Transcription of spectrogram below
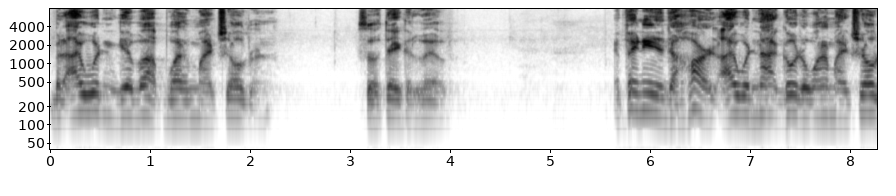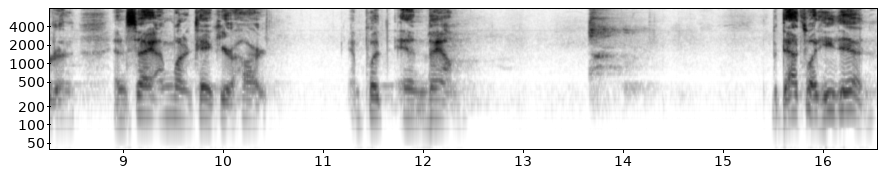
but I wouldn't give up one of my children so that they could live. If they needed a heart, I would not go to one of my children and say, I'm going to take your heart and put in them. But that's what he did.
